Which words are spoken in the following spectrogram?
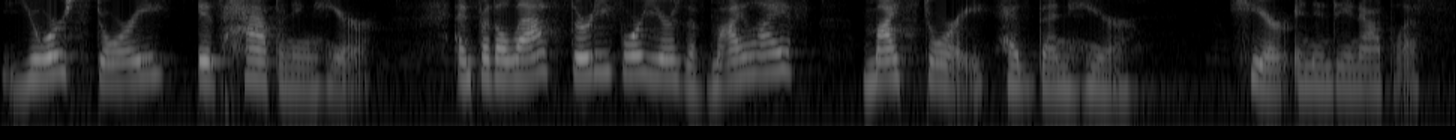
your story is happening here. And for the last 34 years of my life, my story has been here, here in Indianapolis.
